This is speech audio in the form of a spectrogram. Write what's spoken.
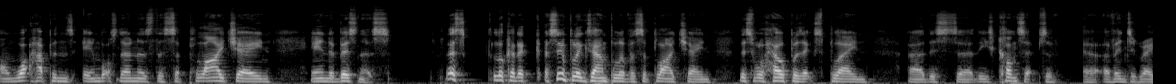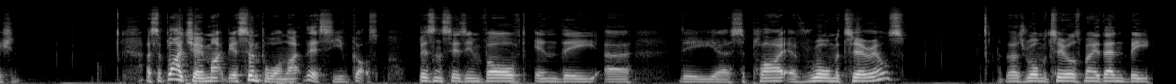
on what happens in what's known as the supply chain in the business. Let's look at a, a simple example of a supply chain. This will help us explain uh, this, uh, these concepts of, uh, of integration. A supply chain might be a simple one like this. You've got businesses involved in the uh, the uh, supply of raw materials. Those raw materials may then be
